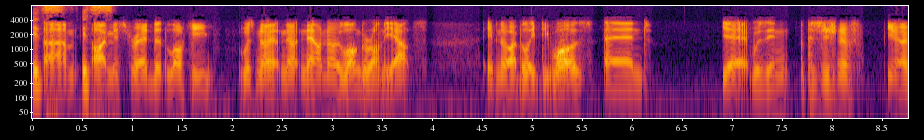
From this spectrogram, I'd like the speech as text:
It's, Um, it's I misread that Lockie was no, no, now no longer on the outs, even though I believed he was, and yeah, was in a position of you know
